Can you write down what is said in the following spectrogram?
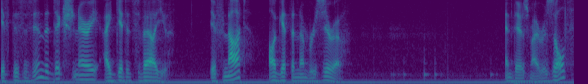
If this is in the dictionary, I get its value. If not, I'll get the number 0. And there's my result.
